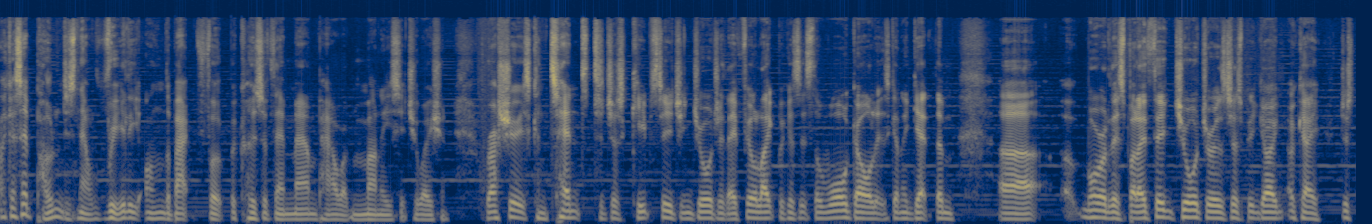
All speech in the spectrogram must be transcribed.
like I said, Poland is now really on the back foot because of their manpower and money situation. Russia is content to just keep sieging Georgia. They feel like because it's the war goal, it's going to get them uh, more of this. But I think Georgia has just been going, okay, just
